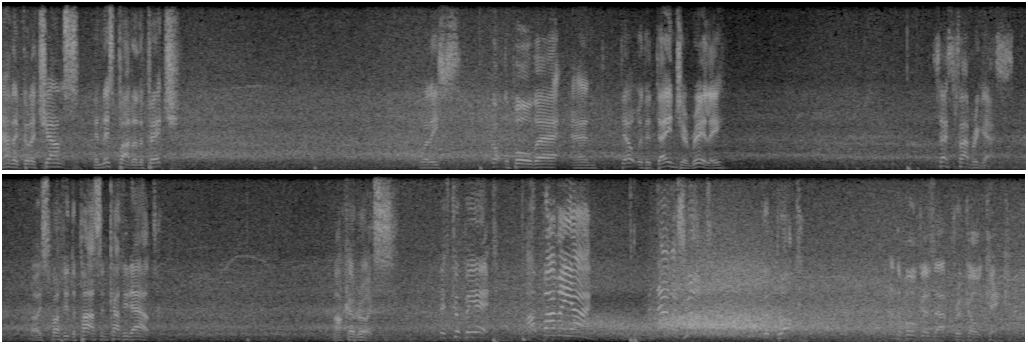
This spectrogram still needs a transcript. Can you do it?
Now they've got a chance in this part of the pitch. Well, he's got the ball there and dealt with the danger, really. Cesc Fabregas. Oh, he spotted the pass and cut it out. Marco Reus. This could be it. Aubameyang! And now the shot! Good block. And the ball goes out for a goal kick.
